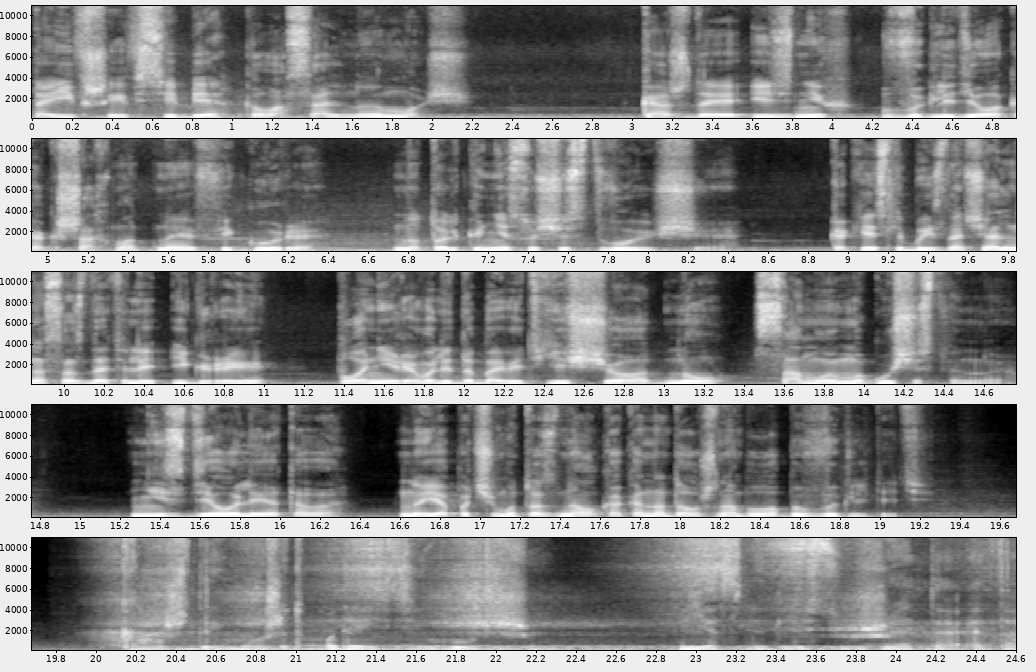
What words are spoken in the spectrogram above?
таившие в себе колоссальную мощь. Каждая из них выглядела как шахматная фигура, но только не существующая. Как если бы изначально создатели игры планировали добавить еще одну, самую могущественную. Не сделали этого, но я почему-то знал, как она должна была бы выглядеть. Каждый может подойти лучше, если для сюжета это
